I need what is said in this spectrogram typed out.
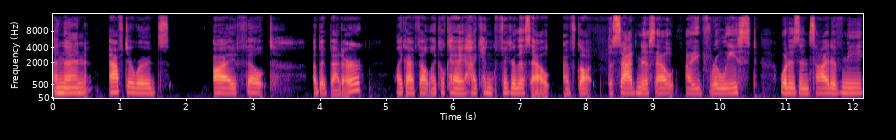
And then afterwards, I felt a bit better. Like I felt like, okay, I can figure this out. I've got the sadness out. I've released what is inside of me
